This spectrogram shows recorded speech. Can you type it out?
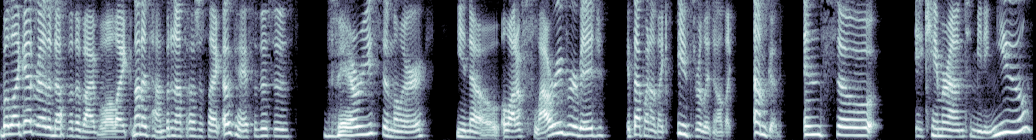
but, like, I'd read enough of the Bible, like, not a ton, but enough that I was just like, okay, so this is very similar, you know, a lot of flowery verbiage. At that point, I was like, it's religion. I was like, I'm good. And so it came around to meeting you.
